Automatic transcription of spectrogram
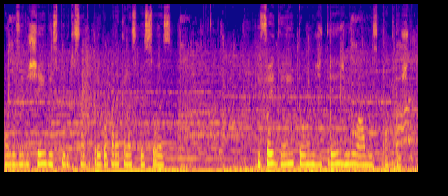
conduzido cheio do Espírito Santo, pregou para aquelas pessoas e foi ganho em torno de 3 mil almas para Cristo.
